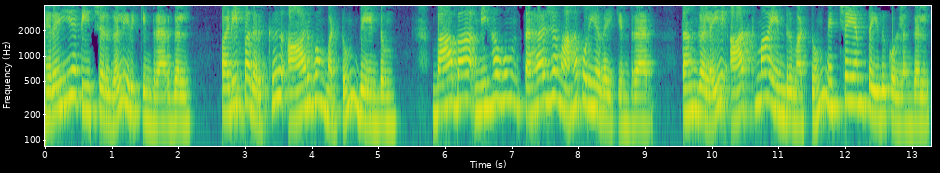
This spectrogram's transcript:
நிறைய டீச்சர்கள் இருக்கின்றார்கள். படிப்பதற்கு ஆர்வம் மட்டும் வேண்டும். பாபா மிகவும் சகஜமாக புரிய வைக்கின்றார். தங்களை ஆத்மா என்று மட்டும் நிச்சயம் செய்து கொள்ளுங்கள்.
